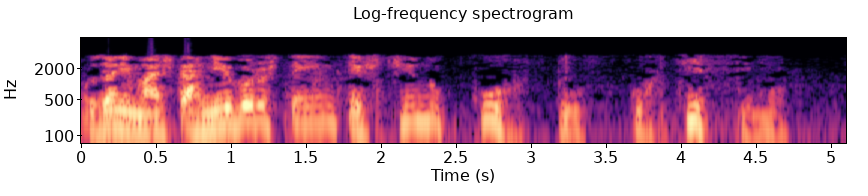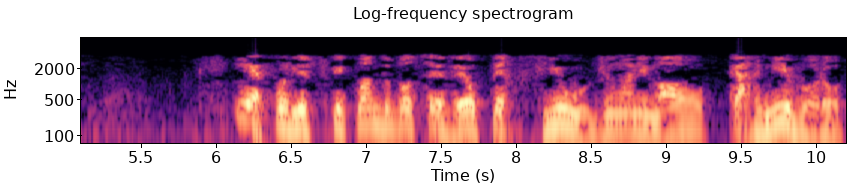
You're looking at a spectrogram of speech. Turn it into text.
Os animais carnívoros têm intestino curto curtíssimo. E é por isso que quando você vê o perfil de um animal carnívoro,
